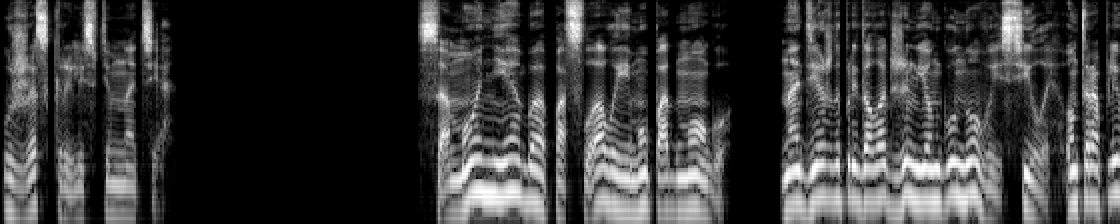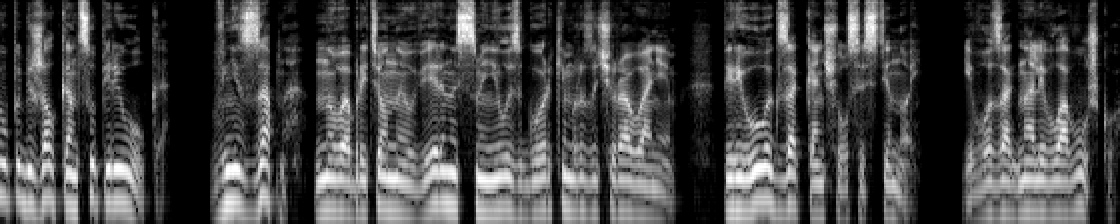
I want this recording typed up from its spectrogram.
уже скрылись в темноте. Само небо послало ему подмогу. Надежда придала Джин Йонгу новые силы. Он торопливо побежал к концу переулка. Внезапно новообретенная уверенность сменилась горьким разочарованием. Переулок заканчивался стеной. Его загнали в ловушку.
